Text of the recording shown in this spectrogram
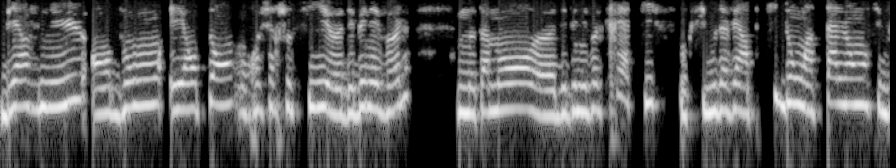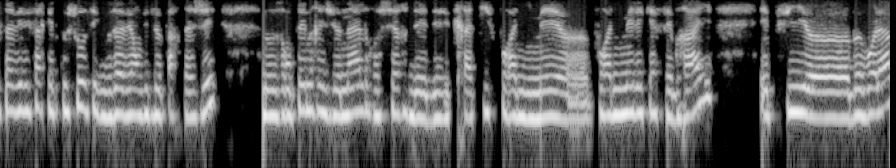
bienvenue en dons et en temps. On recherche aussi euh, des bénévoles notamment euh, des bénévoles créatifs. Donc si vous avez un petit don, un talent, si vous savez faire quelque chose et que vous avez envie de le partager, nos antennes régionales recherchent des, des créatifs pour animer euh, pour animer les cafés braille. Et puis euh, ben voilà,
